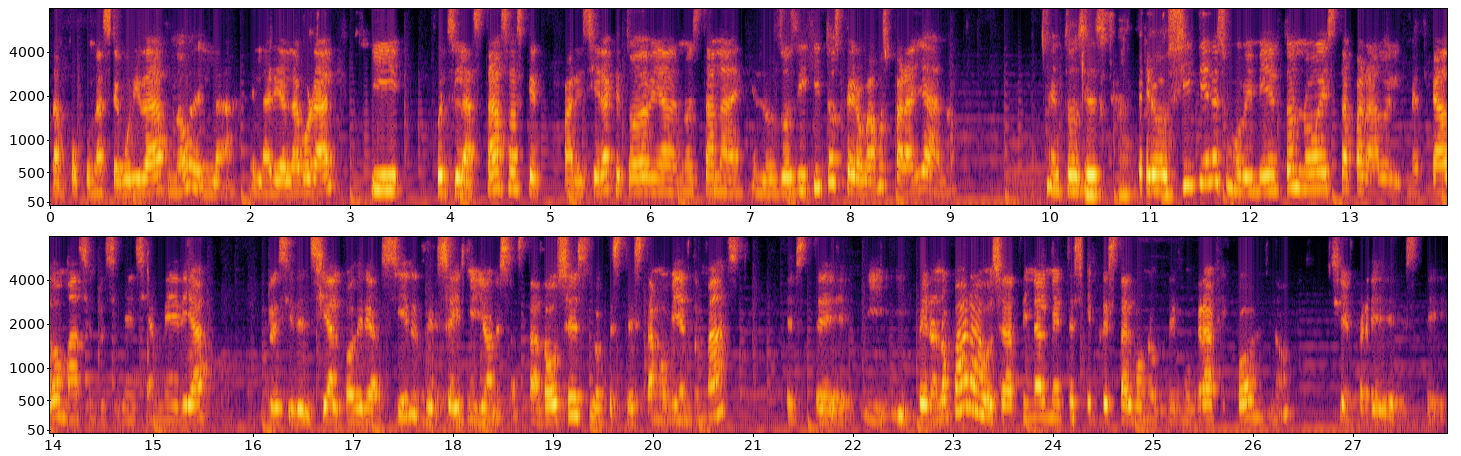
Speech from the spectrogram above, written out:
tampoco una seguridad, ¿no? En la, el área laboral, y pues las tasas que pareciera que todavía no están en los dos dígitos, pero vamos para allá, ¿no? Entonces, pero sí tiene su movimiento, no está parado el mercado, más en residencia media, residencial, podría decir, de 6 millones hasta 12, es lo que se está moviendo más. Este, y, pero no para, o sea, finalmente siempre está el bono demográfico, ¿no? Siempre este,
